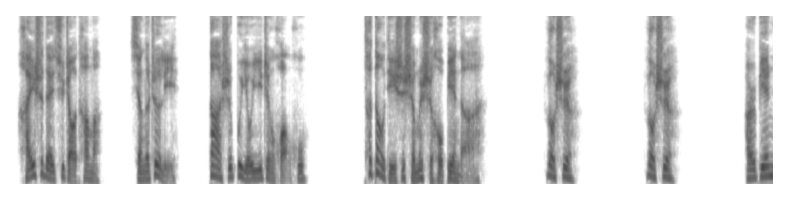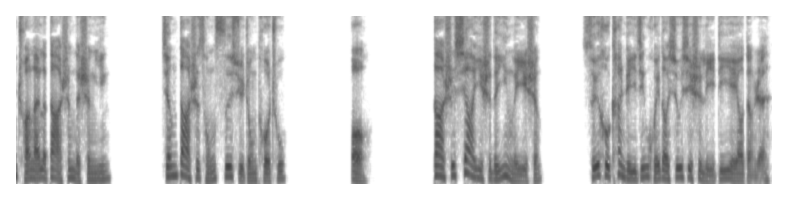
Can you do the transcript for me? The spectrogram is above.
还是得去找他吗？想到这里，大师不由一阵恍惚。他到底是什么时候变的啊？老师，老师，耳边传来了大声的声音，将大师从思绪中拖出。哦，大师下意识的应了一声，随后看着已经回到休息室里的叶耀等人，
